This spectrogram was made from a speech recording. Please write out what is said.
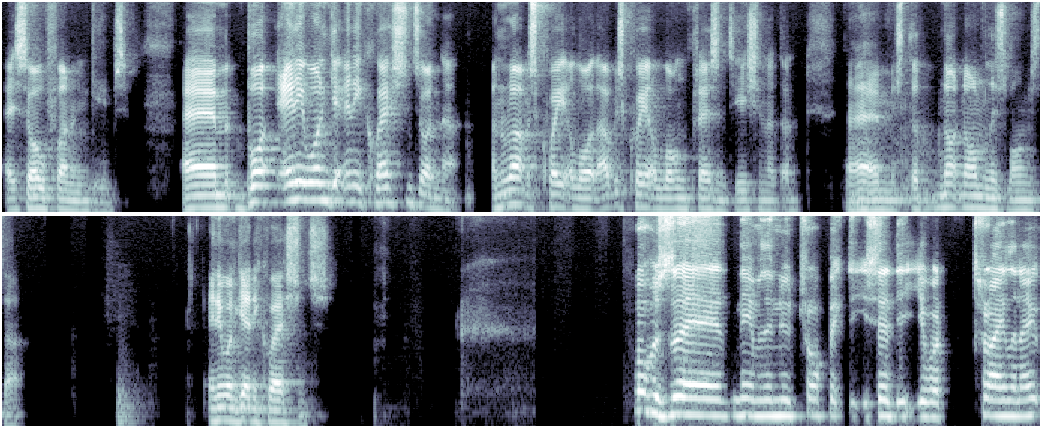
it's all fun and games. Um, but anyone get any questions on that? I know that was quite a lot. That was quite a long presentation I done. Um, it's not normally as long as that. Anyone get any questions? What was the name of the nootropic that you said that you were trialing out?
